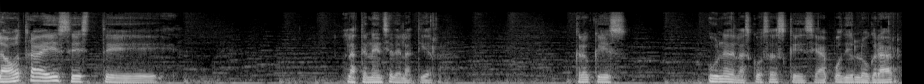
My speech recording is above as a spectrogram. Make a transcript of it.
la otra es este la tenencia de la tierra. Creo que es una de las cosas que se ha podido lograr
